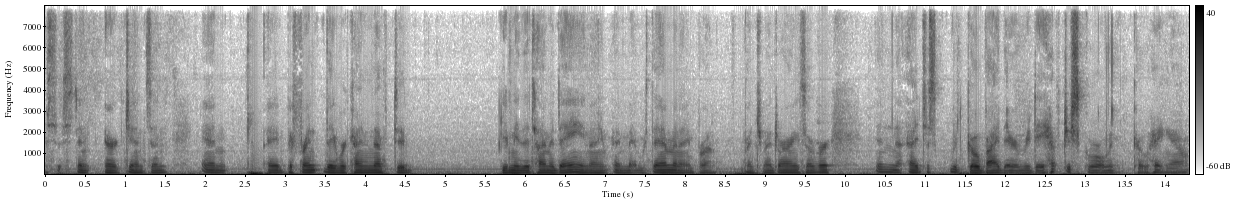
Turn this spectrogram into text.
assistant Eric Jensen, and I befriend. They were kind enough to give me the time of day, and I, I met with them, and I brought a bunch of my drawings over, and I just would go by there every day after school and go hang out,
